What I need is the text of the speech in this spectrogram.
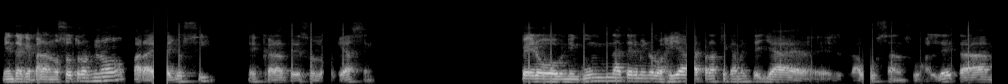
Mientras que para nosotros no, para ellos sí es karate, eso es lo que hacen. Pero ninguna terminología prácticamente ya eh, la usan sus atletas,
